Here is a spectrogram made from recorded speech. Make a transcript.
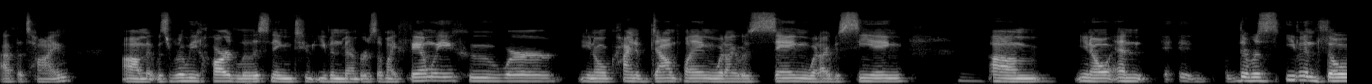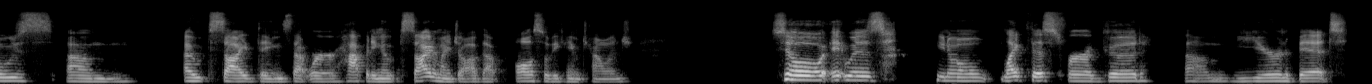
at the time. Um, it was really hard listening to even members of my family who were, you know, kind of downplaying what I was saying, what I was seeing. Hmm. Um, you know, and it, there was even those um, outside things that were happening outside of my job that also became a challenge. So it was, you know, like this for a good um, year and a bit.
